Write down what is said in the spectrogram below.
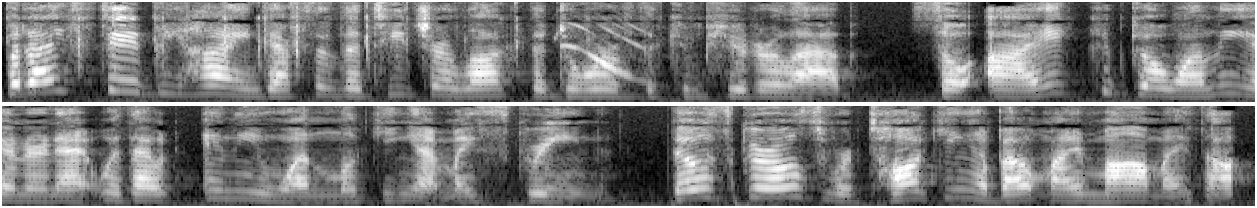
but I stayed behind after the teacher locked the door of the computer lab so I could go on the internet without anyone looking at my screen. Those girls were talking about my mom, I thought.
